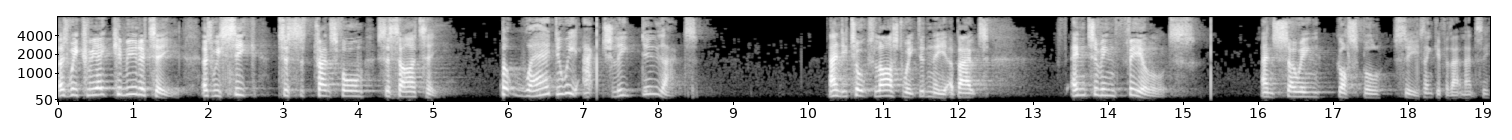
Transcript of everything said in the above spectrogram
as we create community, as we seek to transform society. But where do we actually do that? Andy talked last week, didn't he, about entering fields and sowing gospel seed. Thank you for that, Nancy.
